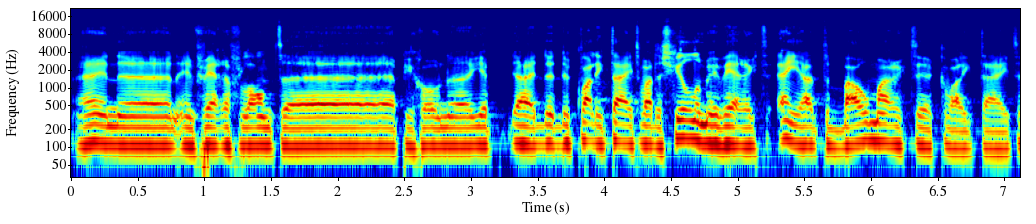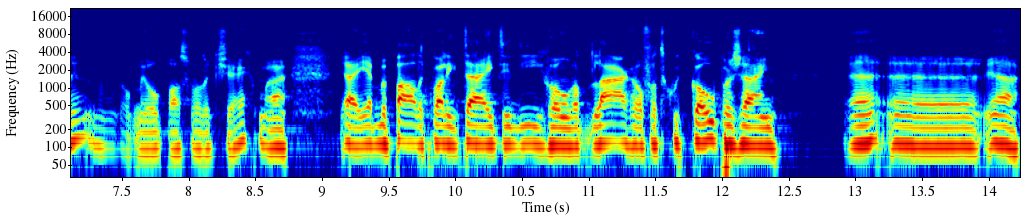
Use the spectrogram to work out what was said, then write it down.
Hè, In, eh, in verfland eh, heb je gewoon eh, je hebt, ja, de, de kwaliteit waar de schilder mee werkt. En je hebt de bouwmarktkwaliteiten. Daar moet ik altijd mee oppassen wat ik zeg. Maar ja, je hebt bepaalde kwaliteiten die gewoon wat lager of wat goedkoper zijn. Eh, ja.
